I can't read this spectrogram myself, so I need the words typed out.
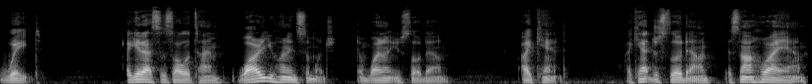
wait. I get asked this all the time. Why are you hunting so much? And why don't you slow down? I can't. I can't just slow down. It's not who I am.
